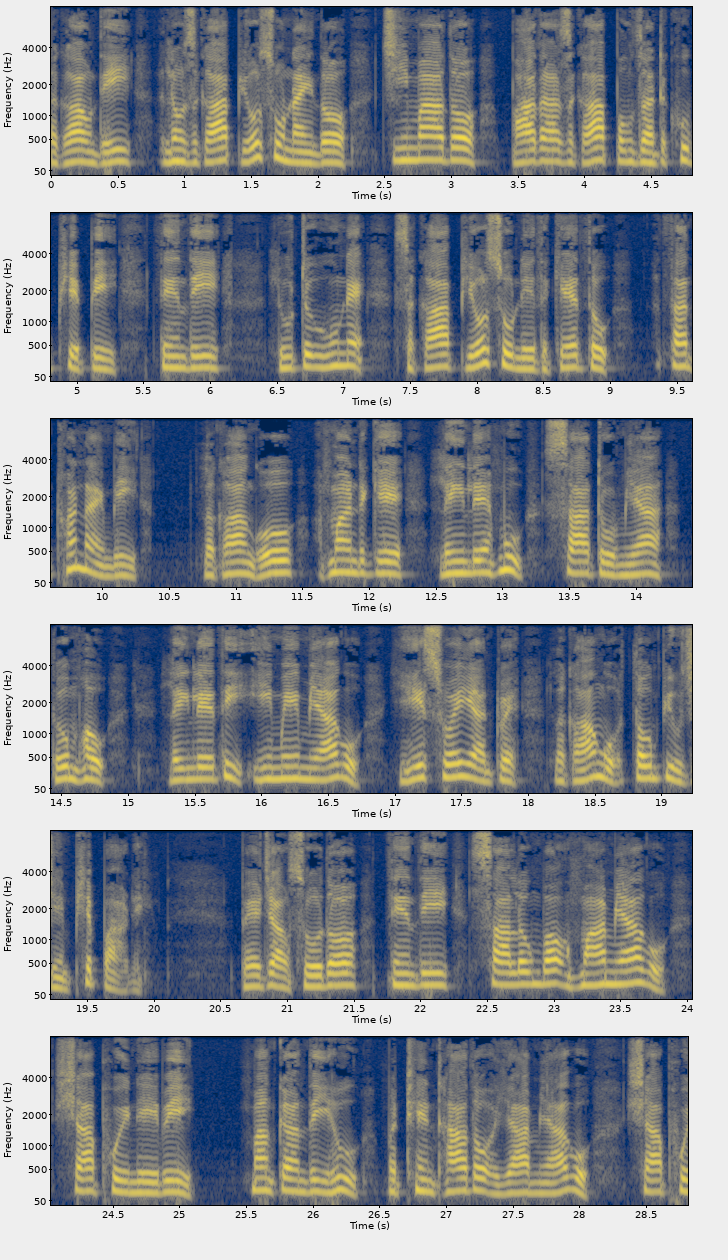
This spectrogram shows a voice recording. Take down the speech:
၎င်းသည်အလွန်စကားပြောဆိုနိုင်သော ကြီးမားသောဘာသာစကားပုံစံတစ်ခုဖြစ်ပြီးသင်သည် လူတဦးနှင့်စကားပြောဆိုနေသကဲ့သို့အသံထွက်နိုင်ပြီး၎င်းကို အမှန်တကယ်လိမ်လည်မှု စာတိုများသို့မဟုတ် လိမ်လည်သည့်အီးမေးလ်များကို ရေးဆွဲရန်အတွက်၎င်းကိုအသုံးပြုခြင်းဖြစ်ပါတယ်။ဘဲကြောင့်ဆိုသောသင်သည်စာလုံးပေါင်းအမှားများကို ရှာဖွေနေပြီးမှန်ကန်သည်ဟုမထင်ထားသောအရာများကို ရှာဖွေ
